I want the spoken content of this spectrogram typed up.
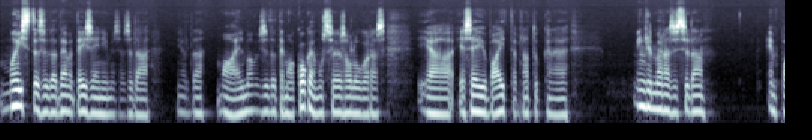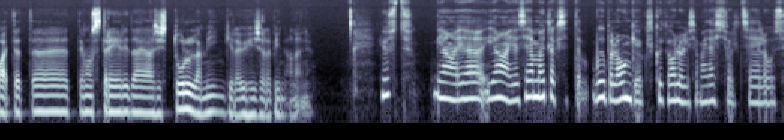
mõista seda teise inimese seda nii-öelda maailma või seda tema kogemust selles olukorras. Ja, ja see juba aitab natukene mingil määral siis seda empaatiat äh, demonstreerida ja siis tulla mingile ühisele pinnale, on ju. just, ja, ja, ja, ja see, ma ütleks, et võib-olla ongi üks kõige olulisemaid asju üldse elus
